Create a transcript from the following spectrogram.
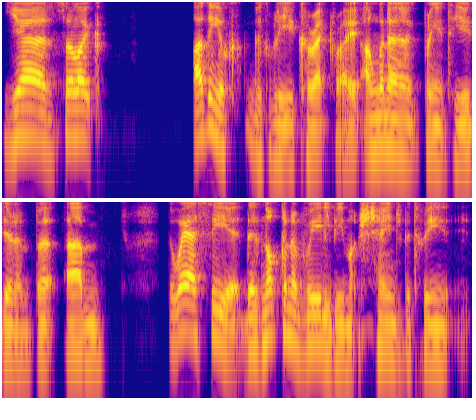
Yeah. So like. I think you're, completely correct, right? I'm gonna bring it to you, Dylan. But um, the way I see it, there's not gonna really be much change between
